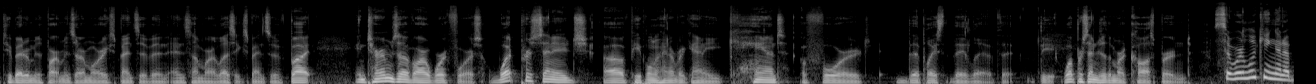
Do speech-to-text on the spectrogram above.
two bedroom apartments are more expensive and, and some are less expensive. But in terms of our workforce, what percentage of people in Hanover County can't afford the place that they live? The, what percentage of them are cost burdened? So we're looking at, a,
